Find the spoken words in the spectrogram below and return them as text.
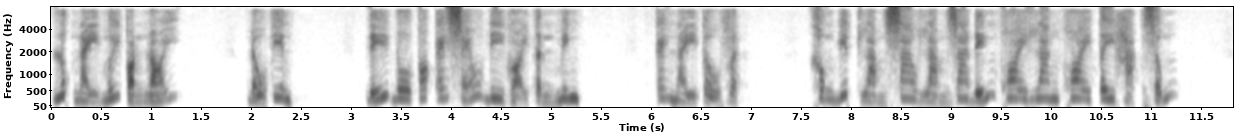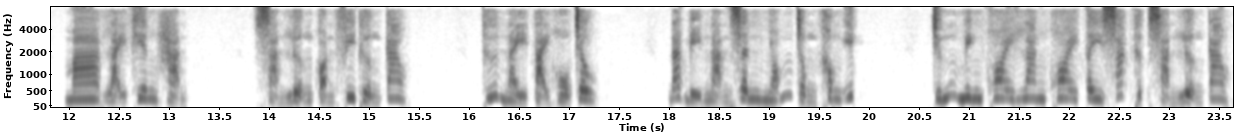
Lúc này mới còn nói. Đầu tiên. Đế đô có cái xéo đi gọi tần minh. Cái này cầu vật. Không biết làm sao làm ra đến khoai lang khoai tây hạt giống. Mà lại khiêng hạn. Sản lượng còn phi thường cao. Thứ này tại Hồ Châu. Đã bị nạn dân nhóm trồng không ít. Chứng minh khoai lang khoai tây xác thực sản lượng cao.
